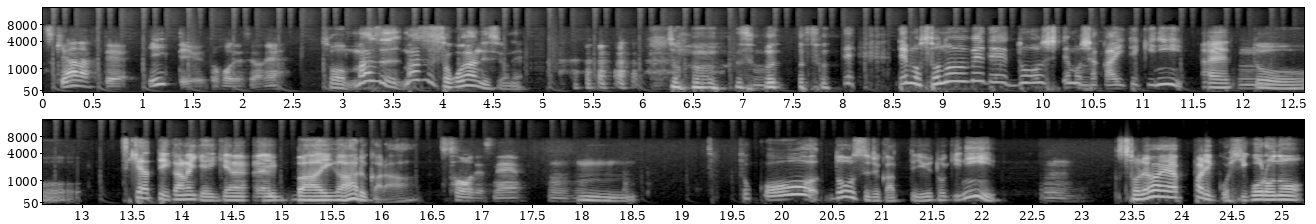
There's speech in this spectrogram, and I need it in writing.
付き合わなくていいっていうところですよね。そう、まず、まずそこなんですよね。そうそううんそうででもその上でどうしても社会的に、えーっと付き合っていかなきゃいけない場合があるから、そうですね。うんううん。ん、そこをどうするかっていうときに、うん。それはやっぱりこう日頃の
